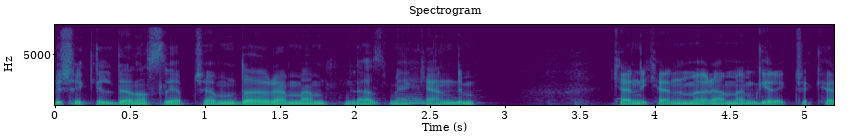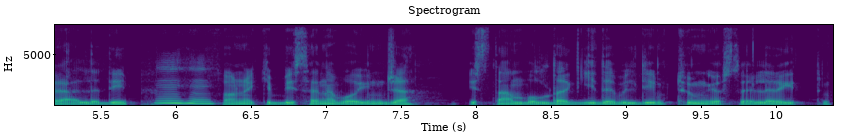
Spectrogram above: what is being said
bir şekilde nasıl yapacağımı da öğrenmem lazım. Yani kendim kendi kendime öğrenmem gerekecek herhalde deyip sonraki bir sene boyunca İstanbul'da gidebildiğim tüm gösterilere gittim.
